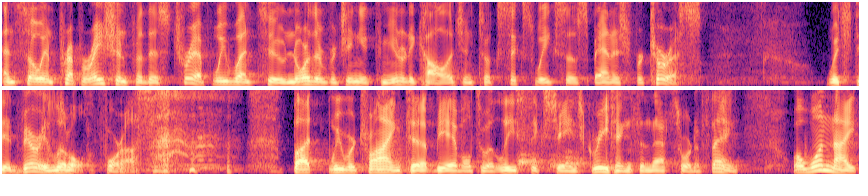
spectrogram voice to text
And so, in preparation for this trip, we went to Northern Virginia Community College and took six weeks of Spanish for tourists, which did very little for us. but we were trying to be able to at least exchange greetings and that sort of thing. Well, one night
